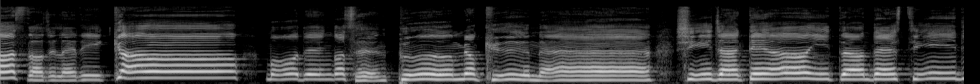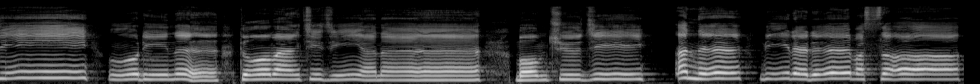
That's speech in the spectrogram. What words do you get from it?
버스터즈 let's go. 모든 것은 분명 그날 시작되어 있던 destiny 우리는 도망치지 않아. 멈추지 않는 미래를 봤어.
